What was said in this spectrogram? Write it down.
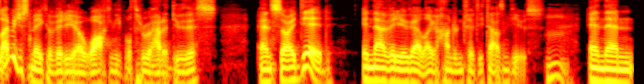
Let me just make a video walking people through how to do this. And so I did. And that video got like 150,000 views. Mm. And then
